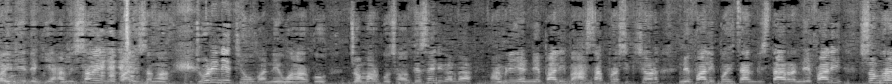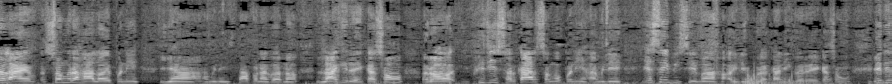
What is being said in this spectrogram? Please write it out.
भइदिएदेखि हामी सँगै नेपालीसँग जोडिने थियौँ भन्ने उहाँहरूको जमर्को छ। त्यसैले गर्दा हामीले यहाँ नेपाली भाषा प्रशिक्षण नेपाली पहिचान विस्तार र नेपाली सङ्ग्रहालय सङ्ग्रहालय पनि यहाँ हामीले स्थापना गर्न लागिरहेका छौँ र फिजी सरकारसँग पनि हामीले यसै विषयमा अहिले कुराकानी गरिरहेका छौँ। यदि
